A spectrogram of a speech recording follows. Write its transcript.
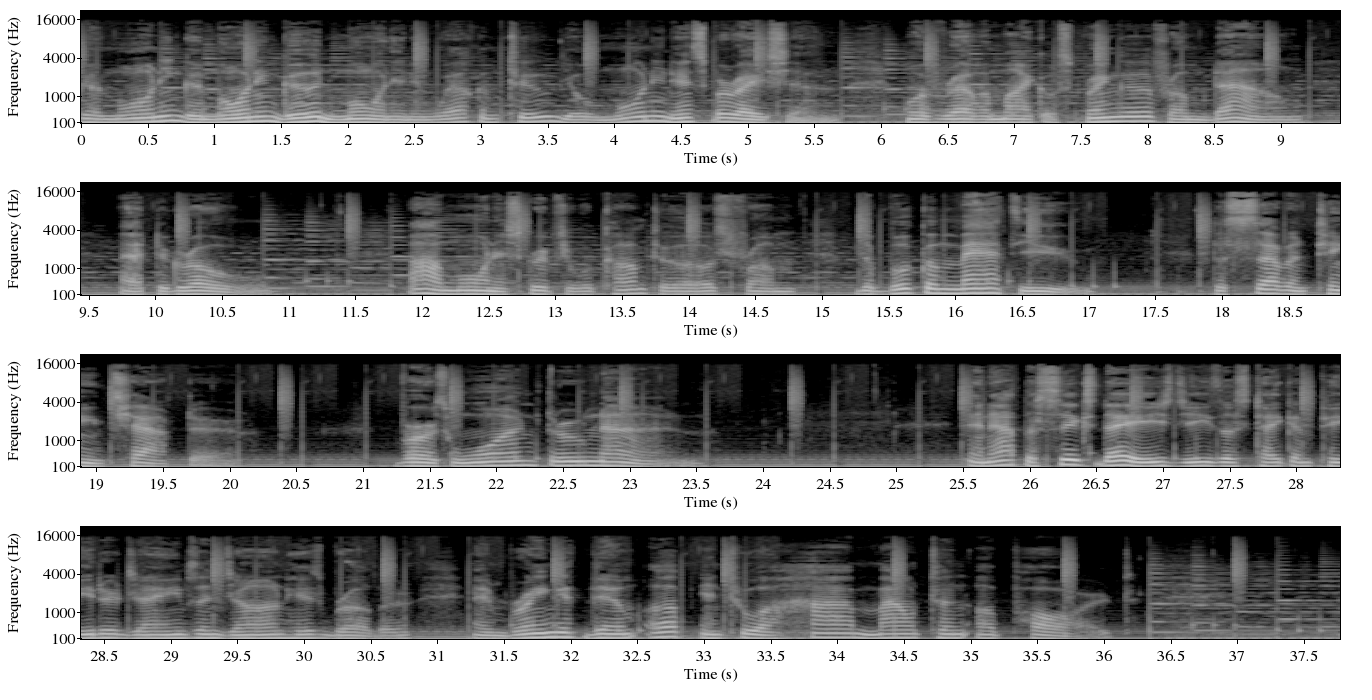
Good morning, good morning, good morning, and welcome to your morning inspiration with Reverend Michael Springer from down at the Grove. Our morning scripture will come to us from the book of Matthew, the 17th chapter, verse 1 through 9. And after six days, Jesus taken Peter, James, and John his brother, and bringeth them up into a high mountain apart,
